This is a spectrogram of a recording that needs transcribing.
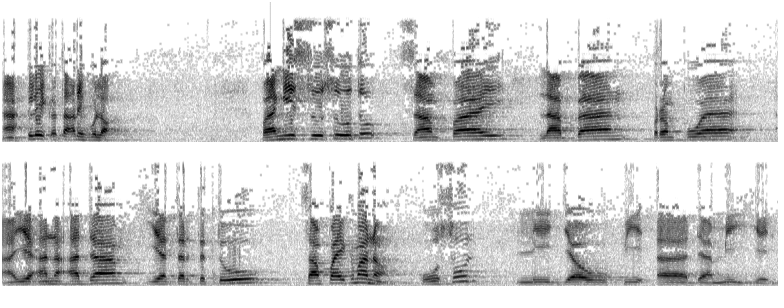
ha klik ke takrif pula. Panggil susu tu sampai laban perempuan ayat anak Adam yang tertentu sampai ke mana? Usul li jawfi adamiyyin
